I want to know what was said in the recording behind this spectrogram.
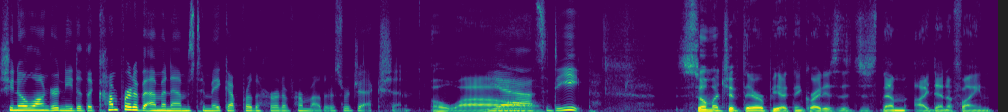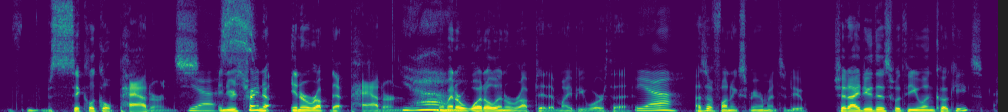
She no longer needed the comfort of M&Ms to make up for the hurt of her mother's rejection. Oh wow! Yeah, it's deep. So much of therapy, I think, right, is just them identifying cyclical patterns. Yes. And you're just trying to interrupt that pattern. Yeah. No matter what'll interrupt it, it might be worth it. Yeah. That's a fun experiment to do. Should I do this with you and cookies?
